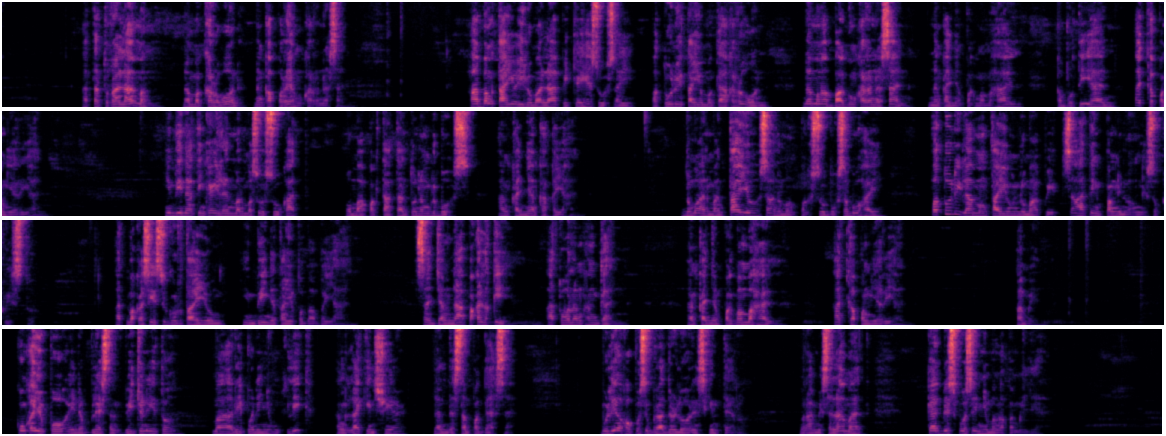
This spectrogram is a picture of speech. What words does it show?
at natural lamang na magkaroon ng kaparehong karanasan. Habang tayo ay lumalapit kay Jesus ay patuloy tayong magkakaroon ng mga bagong karanasan ng kanyang pagmamahal, kabutihan at kapangyarihan. Hindi natin kailanman masusukat o mapagtatanto ng lubos ang kanyang kakayahan. Dumaan man tayo sa anumang pagsubok sa buhay, patuloy lamang tayong lumapit sa ating Panginoong Yeso Kristo. At makasisiguro tayong hindi niya tayo pababayaan. Sadyang napakalaki at walang hanggan ang kanyang pagmamahal at kapangyarihan. Amen. Kung kayo po ay na-bless ng video na ito, maaari po ninyong click ang like and share, landas ng pag-asa. Muli ako po si Brother Lawrence Quintero. Maraming salamat. God bless po sa inyong mga pamilya.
